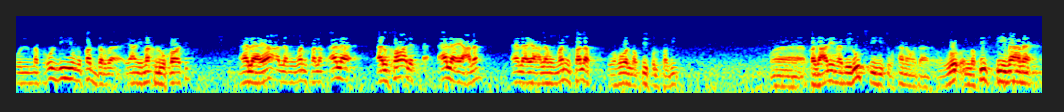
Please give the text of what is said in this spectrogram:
والمفعول به مقدر بقى يعني مخلوقاته. ألا يعلم من خلق؟ ألا الخالق ألا يعلم؟ ألا يعلم من خلق؟ وهو اللطيف الخبير. وقد علم بلطفه سبحانه وتعالى. اللطيف في معنى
